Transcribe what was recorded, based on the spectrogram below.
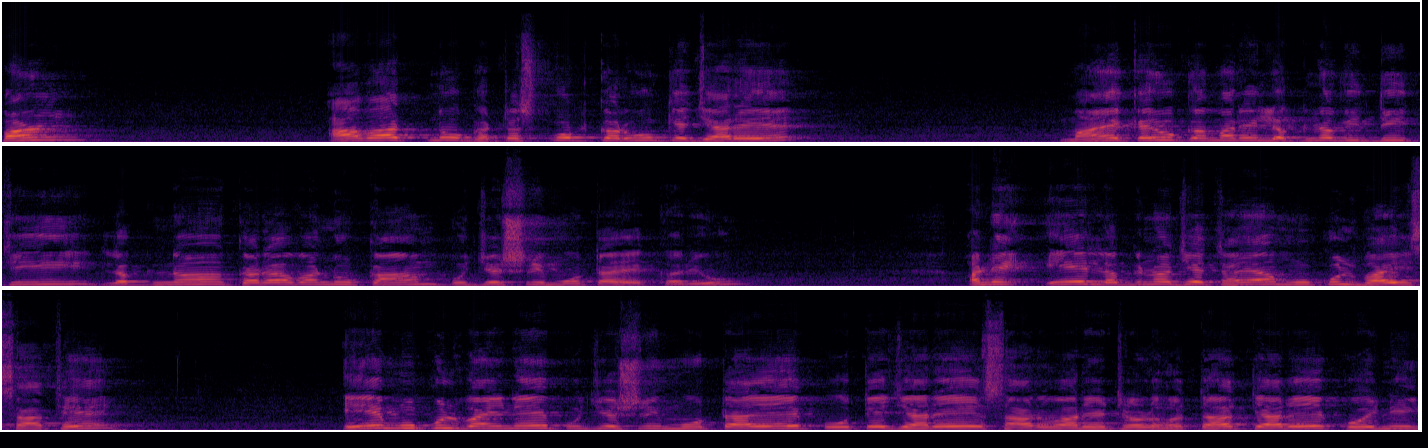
પણ આ વાતનો ઘટસ્ફોટ કરવું કે જ્યારે માએ કહ્યું કે અમારી લગ્ન વિધિથી લગ્ન કરાવવાનું કામ પૂજ્યશ્રી મોટાએ કર્યું અને એ લગ્ન જે થયા મુકુલભાઈ સાથે, એ મુકુલભાઈને પૂજ્યશ્રી મોટાએ પોતે જ્યારે સારવાર હેઠળ હતા ત્યારે કોઈની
